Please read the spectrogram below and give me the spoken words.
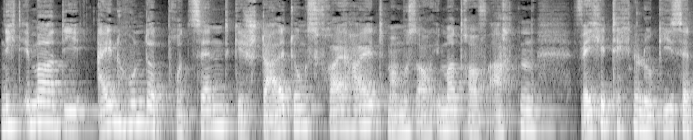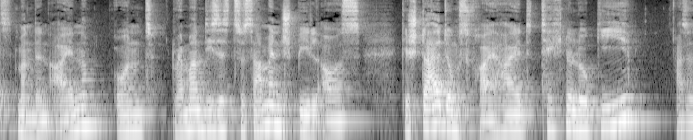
nicht immer die 100% Gestaltungsfreiheit. Man muss auch immer darauf achten, welche Technologie setzt man denn ein. Und wenn man dieses Zusammenspiel aus Gestaltungsfreiheit, Technologie, also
